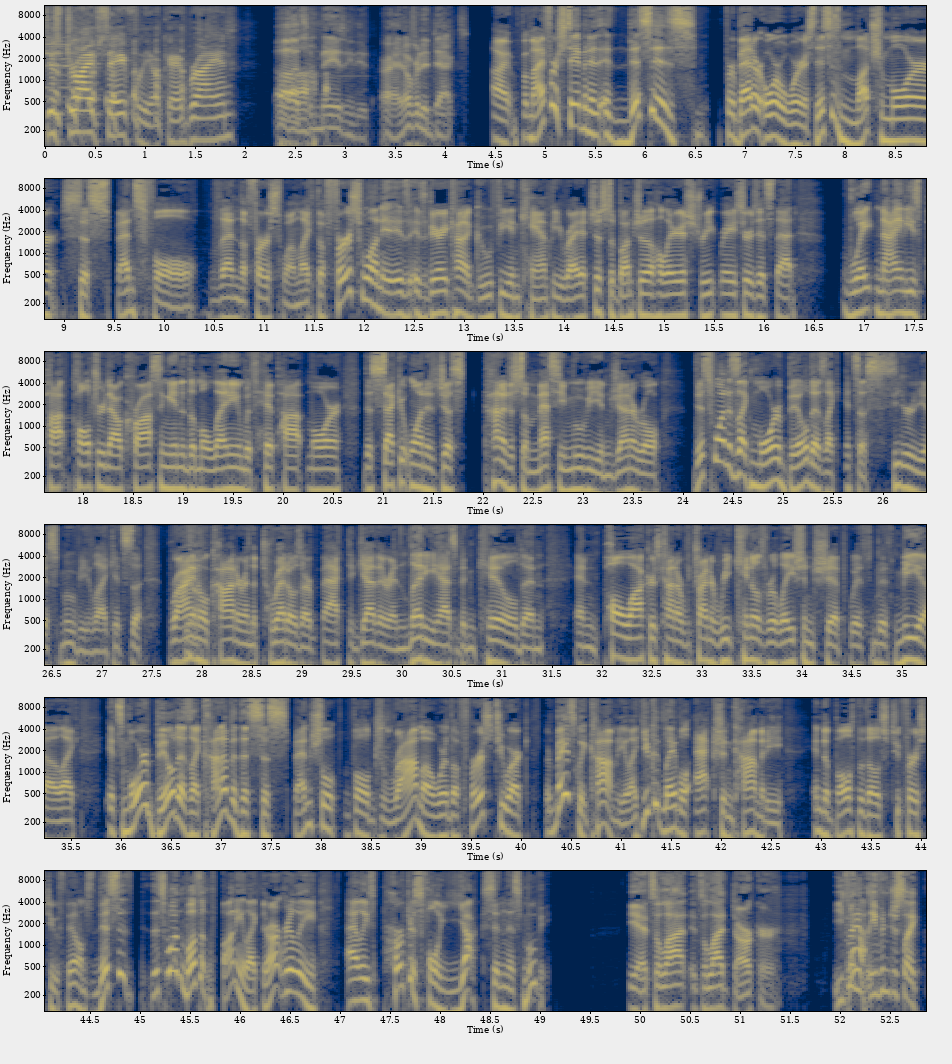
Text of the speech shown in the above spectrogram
Just drive safely, okay, Brian? Oh, that's amazing, dude. All right, over to Dex. All right, but my first statement is this is for better or worse. This is much more suspenseful than the first one. Like the first one is is very kind of goofy and campy, right? It's just a bunch of hilarious street racers. It's that late 90s pop culture now crossing into the millennium with hip hop more. The second one is just kind of just a messy movie in general. This one is like more billed as like it's a serious movie. Like it's the Brian O'Connor and the Torettos are back together and Letty has been killed and and Paul Walker's kind of trying to rekindle his relationship with with Mia. Like it's more billed as like kind of a, this suspenseful drama where the first two are they're basically comedy. Like you could label action comedy into both of those two first two films. This is this one wasn't funny. Like there aren't really at least purposeful yucks in this movie. Yeah, it's a lot. It's a lot darker. Even Yeah. even just like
